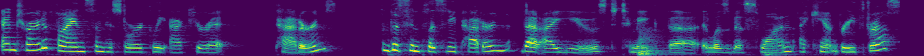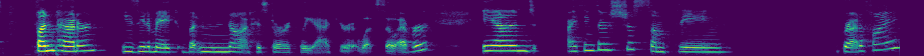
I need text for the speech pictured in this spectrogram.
and try to find some historically accurate patterns. The simplicity pattern that I used to make the Elizabeth Swann I Can't Breathe dress, fun pattern, easy to make, but not historically accurate whatsoever. And I think there's just something gratifying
